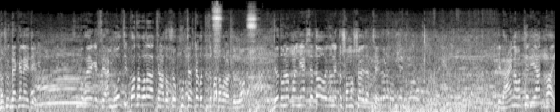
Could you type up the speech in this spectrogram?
দর্শক দেখেন এই যে শুরু হয়ে গেছে। আমি বলছি কথা বলা যাচ্ছে না দর্শক খুব চেষ্টা করতেছে কথা বলার জন্য। যেহেতু অনেক মাল নিয়ে আসছে তো ওই জন্য একটু সমস্যা হয়ে যাচ্ছে। ভাই নাম হচ্ছে রিয়াদ ভাই।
